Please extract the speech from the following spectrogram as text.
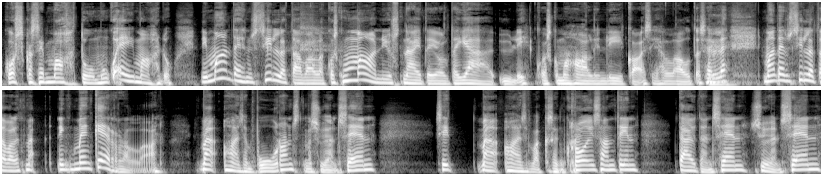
koska se mahtuu mun, kun ei mahdu. Niin mä oon tehnyt sillä tavalla, koska mä oon just näitä, joilta jää yli, koska mä haalin liikaa siihen lautaselle. Mm. Niin mä oon tehnyt sillä tavalla, että mä niin menen kerrallaan. Mä haen sen puuron, sitten mä syön sen. Sitten mä haen sen vaikka sen croissantin, täytän sen, syön sen.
